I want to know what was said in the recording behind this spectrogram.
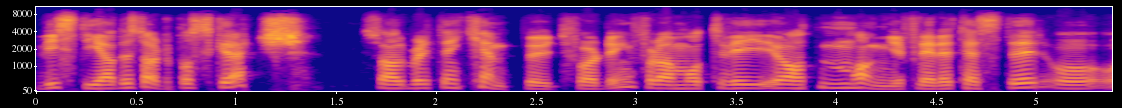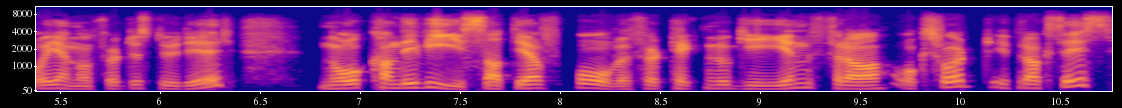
Hvis de hadde startet på scratch, så hadde det blitt en kjempeutfordring. For da måtte vi jo hatt mange flere tester og, og, gjennomførte studier. Nå kan de vise at de har overført teknologien fra Oxford i praksis,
